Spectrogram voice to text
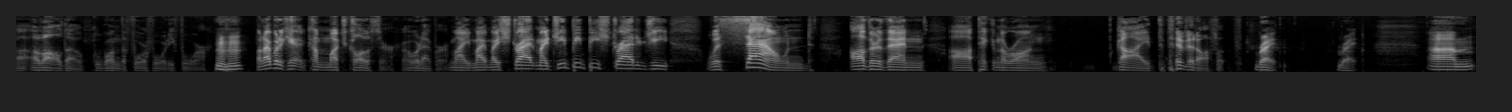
uh, Avaldo, who won the 444. Mm-hmm. But I would have come much closer or whatever. My my my strat my GPP strategy was sound, other than uh, picking the wrong guy to pivot off of. Right, right. Um,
